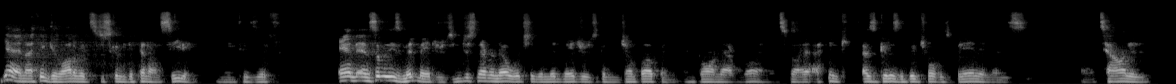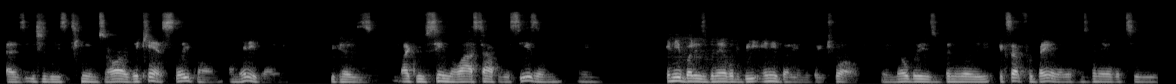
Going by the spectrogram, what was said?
Yeah, and I think a lot of it's just going to depend on seeding. I mean, because if and and some of these mid majors, you just never know which of the mid majors is going to jump up and, and, go on that run. And so I, I, think as good as the Big 12 has been and as uh, talented as each of these teams are, they can't sleep on on anybody because, like we've seen the last half of the season, I mean, anybody's been able to beat anybody in the Big 12. I mean, nobody's been really, except for Baylor, has been able to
